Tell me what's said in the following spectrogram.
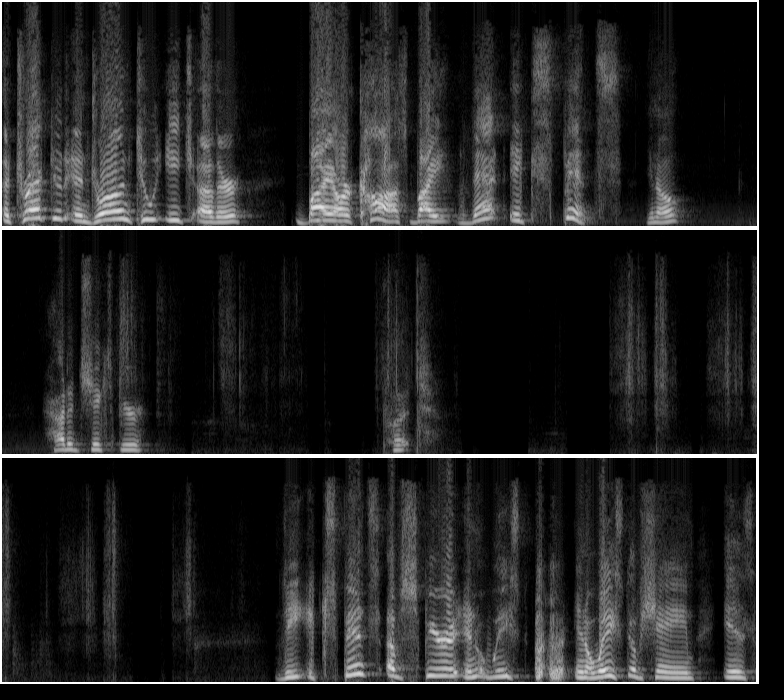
attracted and drawn to each other by our cost, by that expense. You know, how did Shakespeare put the expense of spirit in a waste in a waste of shame is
